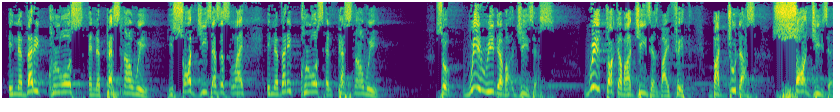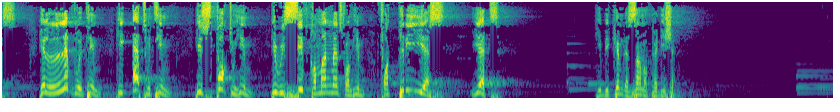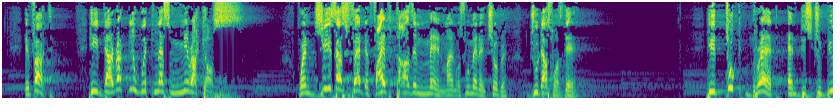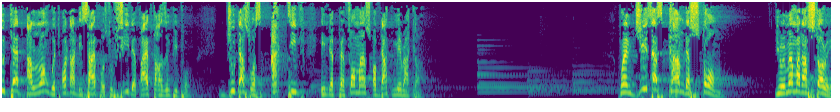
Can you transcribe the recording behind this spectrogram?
in a very close and a personal way. He saw Jesus' life in a very close and personal way. So we read about Jesus. We talk about Jesus by faith. But Judas saw Jesus. He lived with him. He ate with him. He spoke to him. He received commandments from him for three years. Yet he became the son of perdition. In fact, he directly witnessed miracles. When Jesus fed the 5,000 men, minus women and children, Judas was there. He took bread and distributed along with other disciples to feed the 5,000 people. Judas was active in the performance of that miracle. When Jesus calmed the storm, you remember that story?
